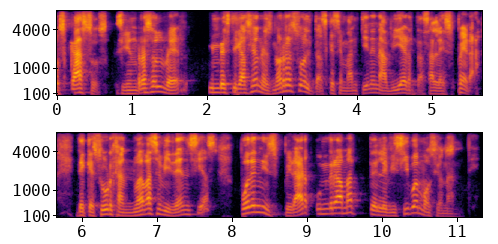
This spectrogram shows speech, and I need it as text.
Los casos sin resolver, investigaciones no resueltas que se mantienen abiertas a la espera de que surjan nuevas evidencias, pueden inspirar un drama televisivo emocionante.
